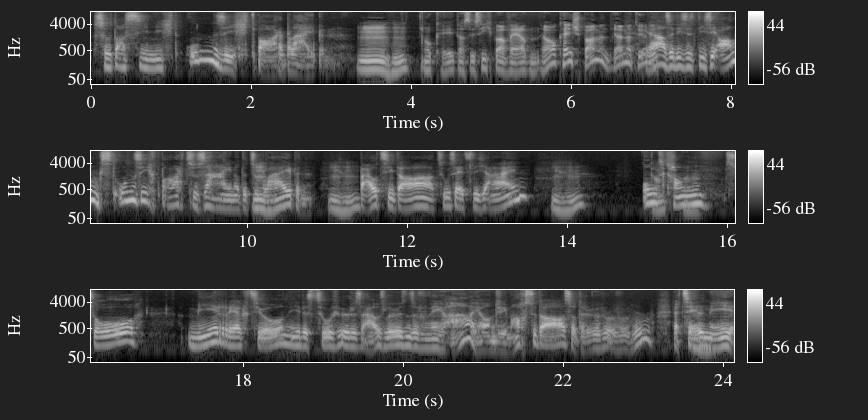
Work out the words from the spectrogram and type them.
sodass sie nicht unsichtbar bleiben. Mhm. Okay, dass sie sichtbar werden. Ja, okay, spannend, ja, natürlich. Ja, also diese, diese Angst, unsichtbar zu sein oder zu mhm. bleiben, mhm. baut sie da zusätzlich ein mhm. und Ganz kann spannend. so mehr Reaktionen ihres Zuhörers auslösen, so von wegen, ah ja, und wie machst du das? Oder erzähl mhm. mehr.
